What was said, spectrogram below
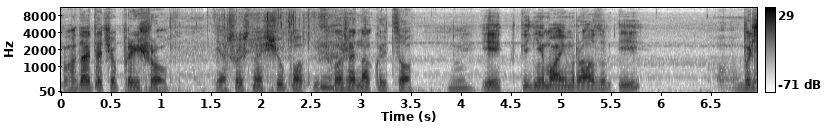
Вгадайте, що прийшов. Я щось нащупав і схоже на кольцо. Ну. І піднімаємо разом і. Бля.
